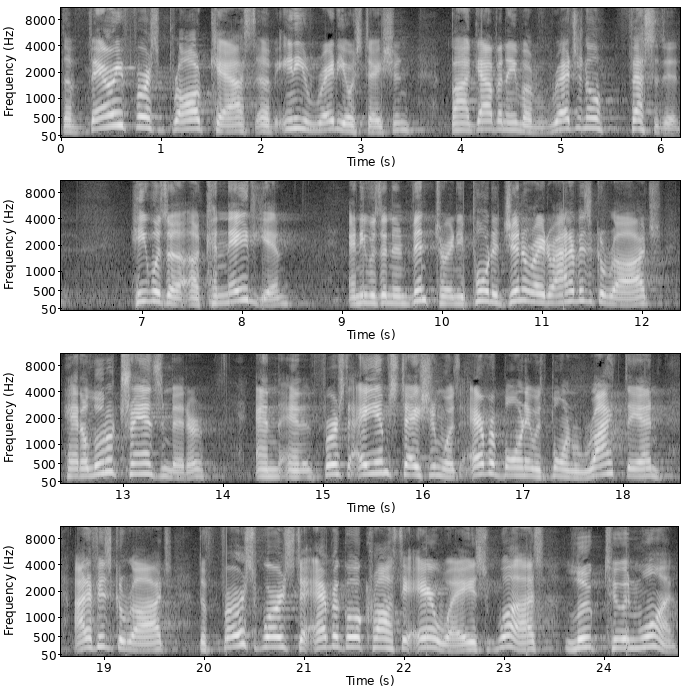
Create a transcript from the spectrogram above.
the very first broadcast of any radio station by a guy by the name of Reginald Fessenden. He was a, a, Canadian and he was an inventor and he pulled a generator out of his garage, had a little transmitter, and, and the first AM station was ever born. It was born right then out of his garage. The first words to ever go across the airways was Luke 2 and 1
